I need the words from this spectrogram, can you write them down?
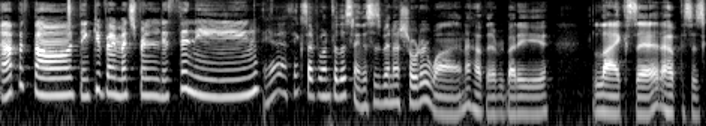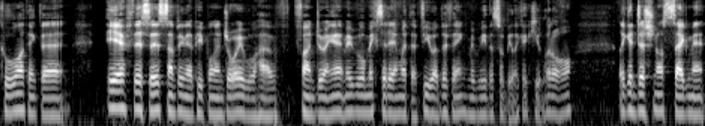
episode. Thank you very much for listening. Yeah, thanks everyone for listening. This has been a shorter one. I hope that everybody likes it. I hope this is cool. I think that if this is something that people enjoy, we'll have fun doing it. Maybe we'll mix it in with a few other things. Maybe this will be like a cute little like additional segment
